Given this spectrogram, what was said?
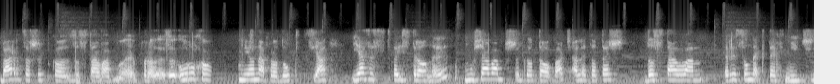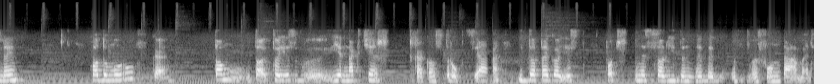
bardzo szybko została e, uruchomiona uruchomiona produkcja. Ja ze swojej strony musiałam przygotować, ale to też dostałam rysunek techniczny pod murówkę. To, to, to jest jednak ciężka konstrukcja i do tego jest potrzebny solidny fundament.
